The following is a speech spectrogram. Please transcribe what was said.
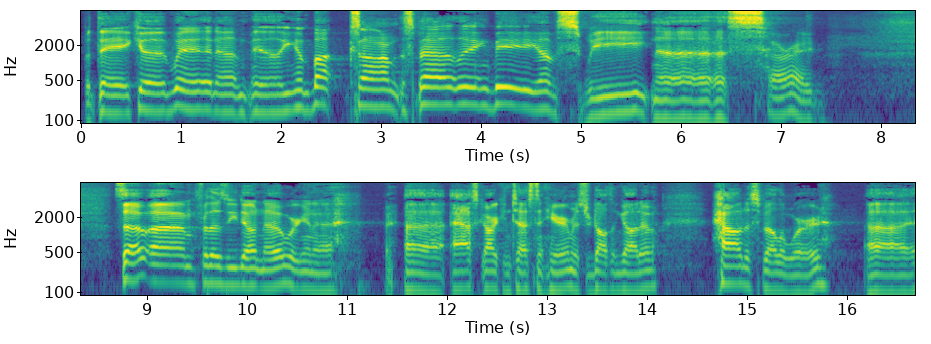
But they could win a million bucks on the spelling bee of sweetness. All right. So, um, for those of you who don't know, we're gonna uh, ask our contestant here, Mr. Dalton Gatto, how to spell a word, uh,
